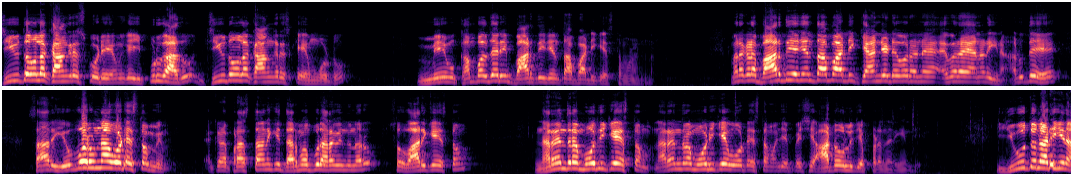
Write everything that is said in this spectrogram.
జీవితంలో కాంగ్రెస్ కూడా ఏం ఇక ఇప్పుడు కాదు జీవితంలో కాంగ్రెస్కి ఏం ఓటు? మేము కంపల్సరీ భారతీయ జనతా పార్టీకి వేస్తామని అన్నారు. మరి అక్కడ భారతీయ జనతా పార్టీ క్యాండిడేట్ ఎవరనే ఎవరయ్యా అని అడిగిన అడిగితే సార్ ఎవరున్నా ఓటేస్తాం మేము. ఇక్కడ ప్రస్తుతానికి ధర్మపురి అరవింద్ ఉన్నారు సో వారికే ఇస్తాం నరేంద్ర మోదీకే ఇస్తాం నరేంద్ర మోడీకే ఓటేస్తామని చెప్పేసి ఆటోలు చెప్పడం జరిగింది. యూత్ను అడిగిన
